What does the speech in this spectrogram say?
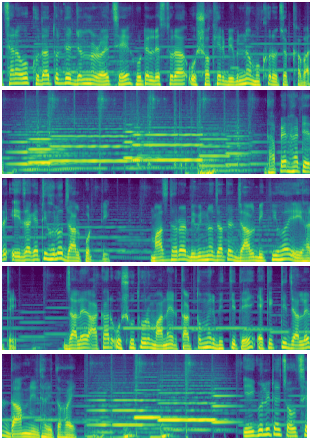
এছাড়াও ক্ষুধাতুরদের জন্য রয়েছে হোটেল, রেস্তোরাঁ ও শখের বিভিন্ন মুখরোচক খাবার। ধাপের হাটের এই জায়গাটি হলো জালপট্টি। মাছ ধরার বিভিন্ন জাতের জাল বিক্রি হয় এই হাটে। জালের আকার ও সুতোর মানের তারতম্যের ভিত্তিতে এক একটি জালের দাম নির্ধারিত হয়। এই গলিটায় চলছে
